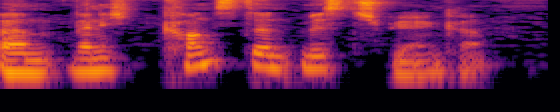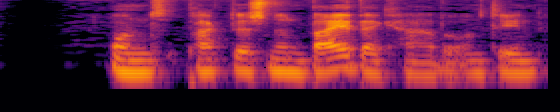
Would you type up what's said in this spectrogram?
ähm, wenn ich Constant Mist spielen kann und praktisch einen Buyback habe und den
